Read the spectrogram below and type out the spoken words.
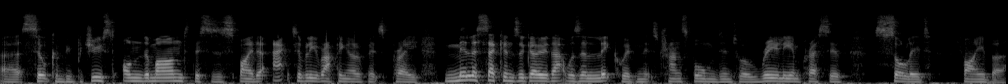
uh, silk can be produced on demand. This is a spider actively wrapping up its prey. Milliseconds ago, that was a liquid and it's transformed into a really impressive solid fiber.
